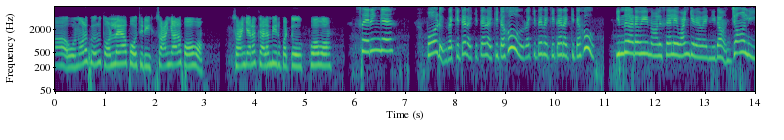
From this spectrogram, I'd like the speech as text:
ஆ உன்னோட பெரும் தொல்லையா போச்சுடி. சாயங்காலம் போவோம். சாயங்காலம் கிளம்பி இருப்பட்டு போவோம். சரிங்க. போடு. ரக்கிட்ட ரக்கிட்ட ரக்கிட்ட ஹூ. ரக்கிட்ட ரக்கிட்ட ரக்கிட்ட ஹூ. இந்த தடவை நாலு சேலை வாங்கிட வேண்டிதான். ஜாலி.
